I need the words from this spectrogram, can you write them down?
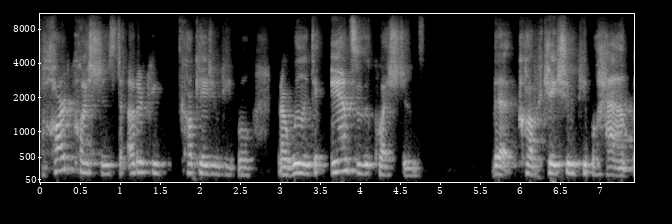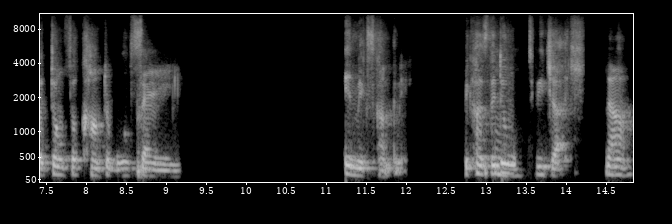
hard questions to other Ca- Caucasian people and are willing to answer the questions that Caucasian people have but don't feel comfortable saying in mixed company because they don't mm-hmm. want to be judged. Now,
